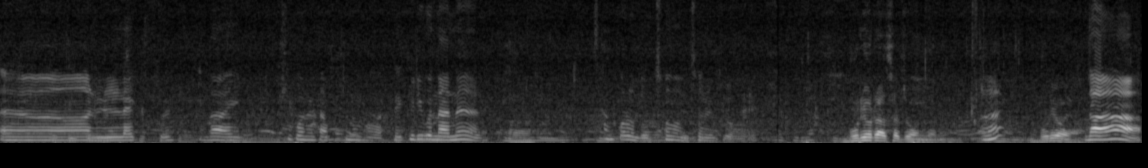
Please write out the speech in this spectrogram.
아, 릴렉스. 나의 피곤을 다 푸는 것 같아. 그리고 나는 어, 참고로 노천 온천을 좋아해. 무료라서 좋은 거네. 응? 무료야. 나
